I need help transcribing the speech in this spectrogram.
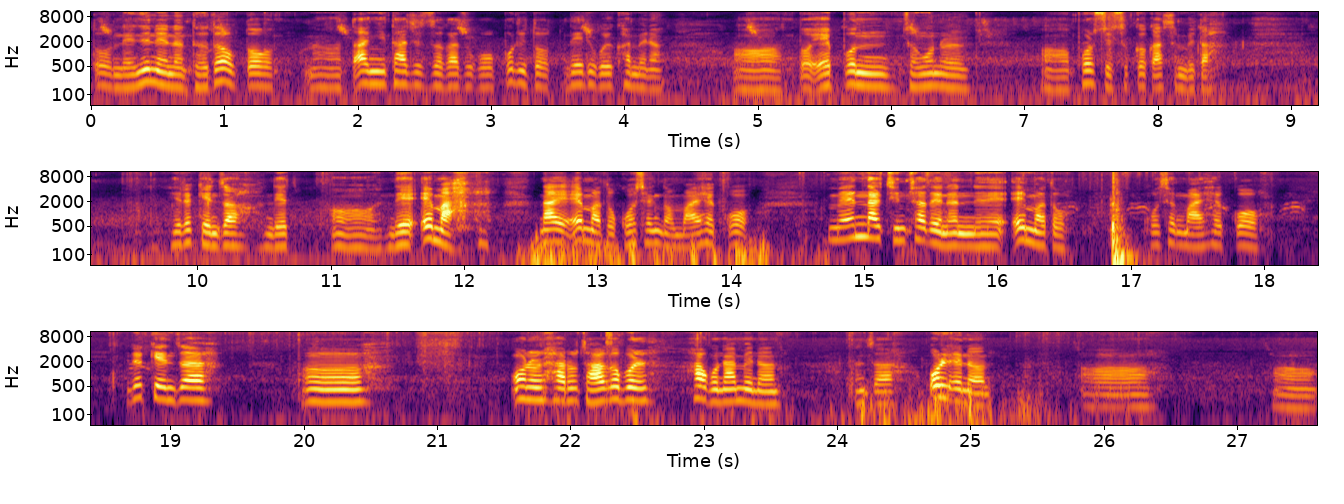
또 내년에는 더더욱 또 어, 땅이 다져져 가지고 뿌리도 내리고 이렇게 하면은 어, 또 예쁜 정원을 어, 볼 수 있을 것 같습니다. 이렇게 이제 내 어, 내 애마, 나의 애마도 고생도 많이 했고, 맨날 짐차되는 내 애마도 고생 많이 했고, 이렇게 이제, 어, 오늘 하루 작업을 하고 나면은, 이제 올해는, 어, 어,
